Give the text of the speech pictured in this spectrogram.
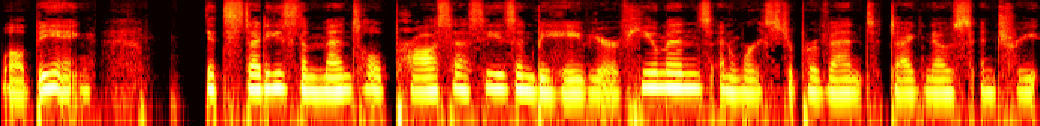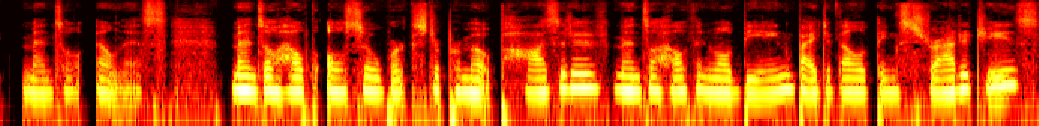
well being. It studies the mental processes and behavior of humans and works to prevent, diagnose, and treat mental illness. Mental health also works to promote positive mental health and well being by developing strategies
